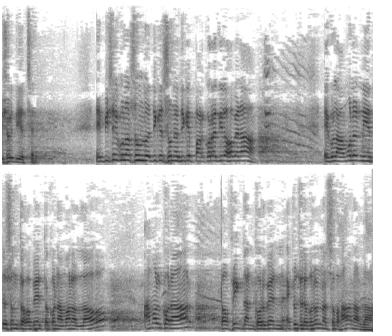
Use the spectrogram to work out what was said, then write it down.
বিষয় দিয়েছেন। এই বিষয়গুলা শুনব, এদিকে শুনে ওদিকে পার করে দিলে হবে না। এগুলো আমলের নিয়ত শুনতে হবে, তখন আমার আল্লাহ আমল করার তৌফিক দান করবেন। একটু জোরে বলুন না সুবহান আল্লাহ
